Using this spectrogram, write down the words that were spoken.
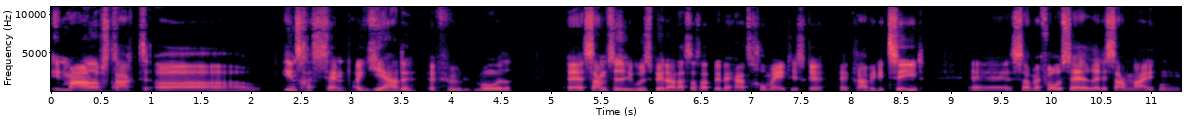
en meget abstrakt og interessant og hjertefyldt måde. Øh, samtidig udspiller der sig så den her traumatiske øh, graviditet, øh, som er forårsaget af det samleje, hun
